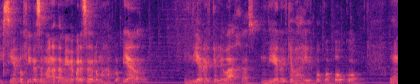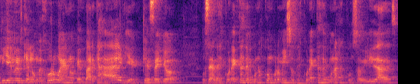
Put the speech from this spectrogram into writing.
y siendo fin de semana también me parece de lo más apropiado. Un día en el que le bajas, un día en el que vas a ir poco a poco, un día en el que a lo mejor, bueno, embarcas a alguien, qué sé yo. O sea, desconectas de algunos compromisos, desconectas de algunas responsabilidades,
